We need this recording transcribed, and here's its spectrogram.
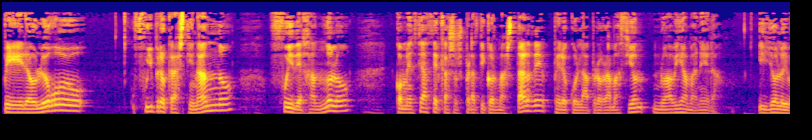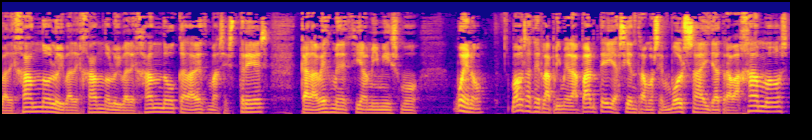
Pero luego fui procrastinando. Fui dejándolo. Comencé a hacer casos prácticos más tarde. Pero con la programación no había manera. Y yo lo iba dejando, lo iba dejando, lo iba dejando. Cada vez más estrés. Cada vez me decía a mí mismo. Bueno, Vamos a hacer la primera parte y así entramos en bolsa y ya trabajamos.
